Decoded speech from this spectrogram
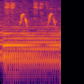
Música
